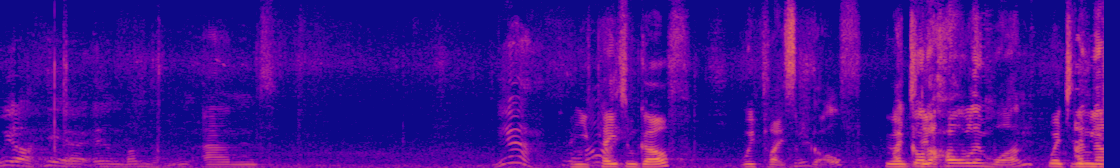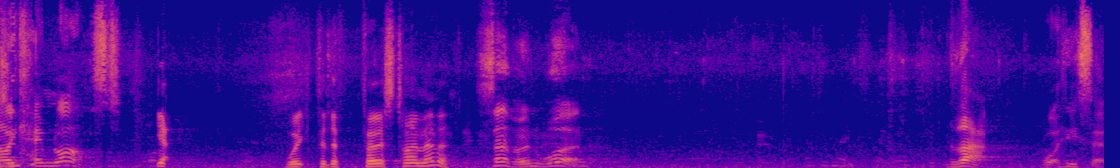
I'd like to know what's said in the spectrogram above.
We are here in London and yeah. And you played some golf? We played some golf. We I went to got the- a hole in one. went to the and then I came last. Yeah. For the first time ever. Seven, one. That, what he said.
